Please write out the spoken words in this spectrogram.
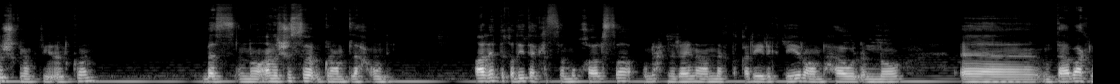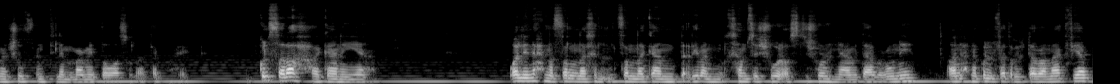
شكرا كثير لكم. بس إنه أنا شو صار إنكم عم تلاحقوني؟ قال أنت قضيتك لسه مو خالصة ونحن جاينا عنك تقارير كثير وعم نحاول إنه آه نتابعك لنشوف أنت لما عملت تواصلاتك وهيك بكل صراحة كان إياها وقال لي نحن صرنا خل... صرنا كان تقريبا خمس شهور أو ست شهور هن عم يتابعوني. انا نحن كل الفترة اللي تابعناك فيها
